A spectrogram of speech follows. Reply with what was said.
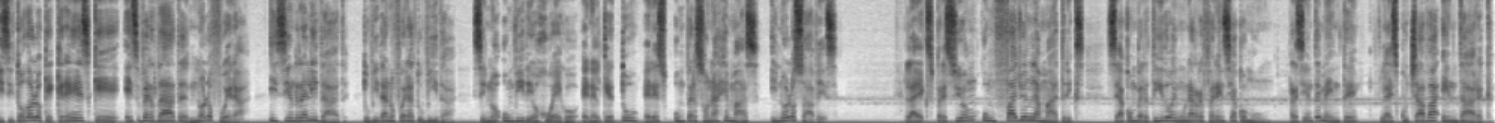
¿Y si todo lo que crees que es verdad no lo fuera? ¿Y si en realidad tu vida no fuera tu vida, sino un videojuego en el que tú eres un personaje más y no lo sabes? La expresión un fallo en la Matrix se ha convertido en una referencia común. Recientemente la escuchaba en Dark,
